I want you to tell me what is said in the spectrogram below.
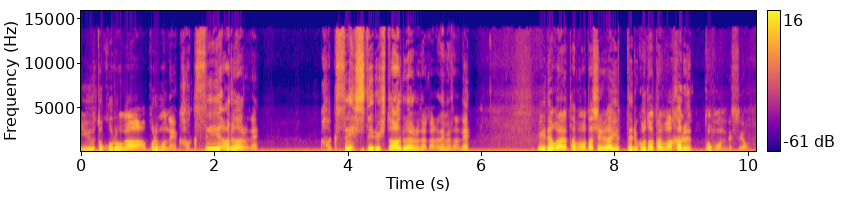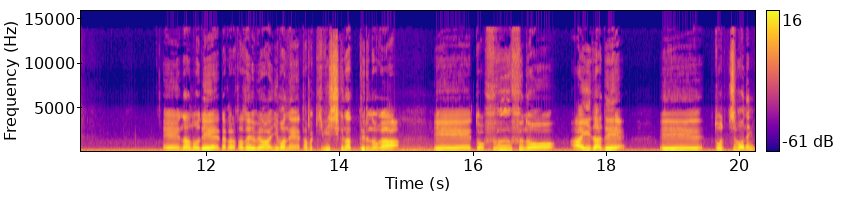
いうところが、これもね、覚醒あるあるね。覚醒してる人あるあるだからね、皆さんね。えー、だから多分私が言ってることは多分わかると思うんですよ。えー、なので、だから例えば今ね、多分厳しくなってるのが、えーと、夫婦の間で、えー、どっちもね、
